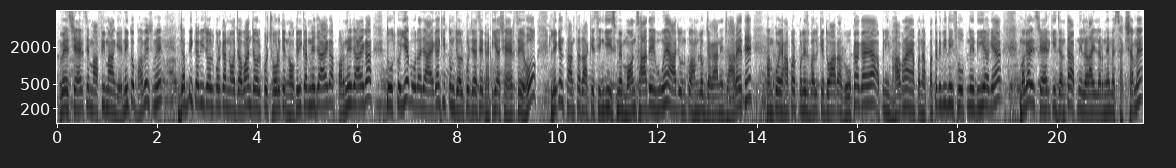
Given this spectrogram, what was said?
वे इस शहर से माफ़ी मांगे। नहीं तो भविष्य में जब भी कभी जबलपुर का नौजवान जबलपुर छोड़ के नौकरी करने जाएगा, पढ़ने जाएगा तो उसको ये बोला जाएगा कि तुम जबलपुर जैसे घटिया शहर से हो। लेकिन सांसद राकेश सिंह जी इसमें मौन साधे हुए हैं। आज उनको हम लोग जगाने जा रहे थे। हमको यहाँ पर पुलिस बल के द्वारा रोका गया, अपनी भावनाएँ, अपना पत्र भी नहीं सौंपने दिया गया। मगर इस शहर की जनता अपनी लड़ाई लड़ने में सक्षम है।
